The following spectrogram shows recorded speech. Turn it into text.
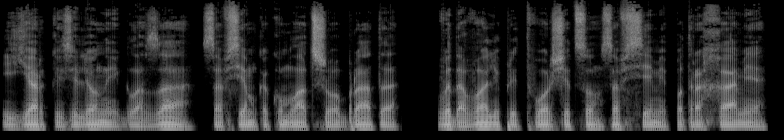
и ярко-зеленые глаза, совсем как у младшего брата, выдавали притворщицу со всеми потрохами.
